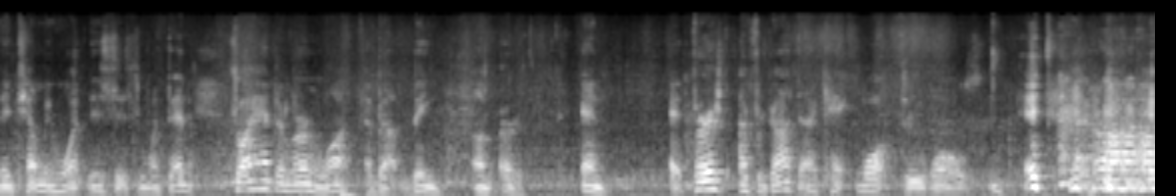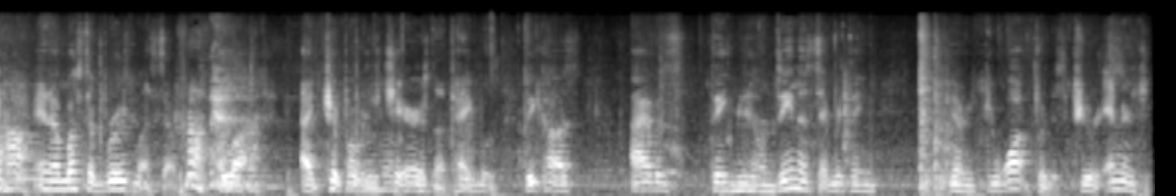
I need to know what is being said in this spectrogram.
And they tell me what this is and what that is. So I had to learn a lot about being on Earth. And at first, I forgot that I can't walk through walls. and I must have bruised myself a lot. I trip over the chairs and the tables because I was thinking on Venus, everything, you know, you can walk through this pure energy.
